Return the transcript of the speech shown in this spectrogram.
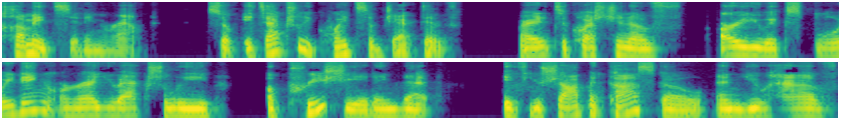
chametz sitting around. So it's actually quite subjective, right? It's a question of are you exploiting or are you actually appreciating that if you shop at Costco and you have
